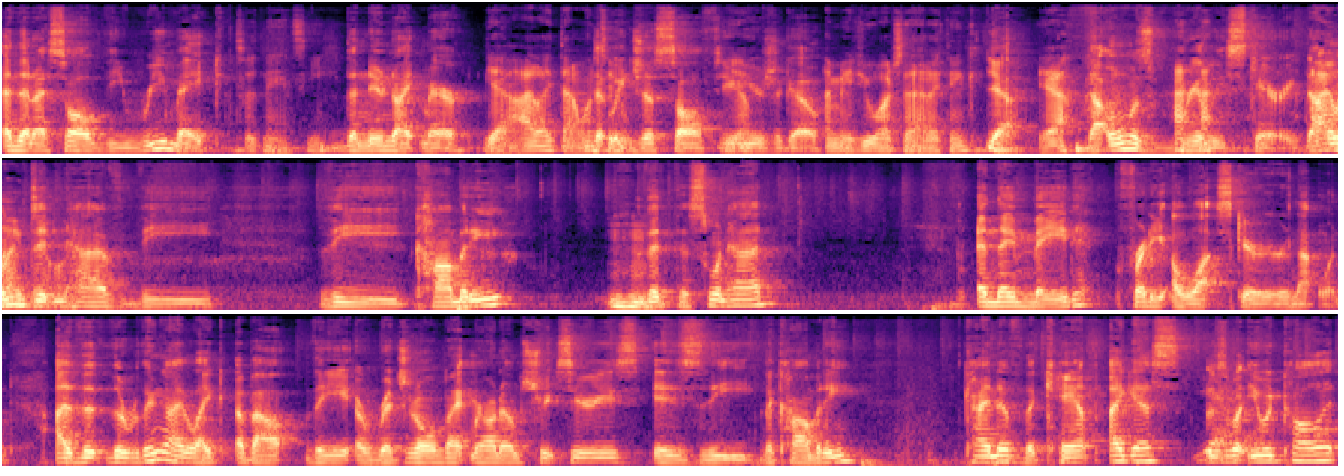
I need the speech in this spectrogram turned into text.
and then I saw the remake, So Nancy. The New Nightmare, Yeah, I like that one that too. we just saw a few Yep. years ago. I made you watch that. I think. Yeah, Yeah. That one was really scary. That I one like that didn't one. have the the comedy Mm-hmm. that this one had, and they made Freddy a lot scarier in that one. Uh, the the thing I like about the original Nightmare on Elm Street series is the the comedy, kind of the camp, I guess is Yeah. what you would call it.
